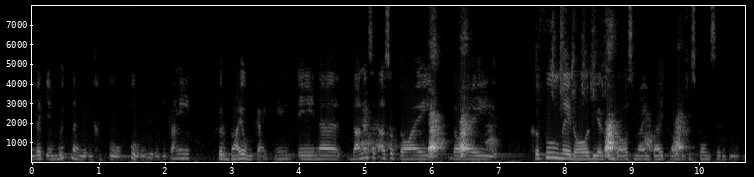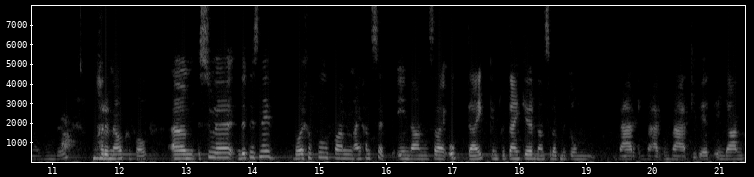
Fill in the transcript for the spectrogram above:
jy weet jy moet nou hierdie gevoel voel. Jy weet jy kan nie verby hom kyk nie. En uh, dan is dit asof daai daai gevoel net daardeur kom daar's my byklank gesponsor deur my honde maar in elk geval ehm um, so dit is net daai gevoel van hy gaan sit en dan sal hy opduik en partykeer dan sal ek met hom werk en werk en werk jy weet en dan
